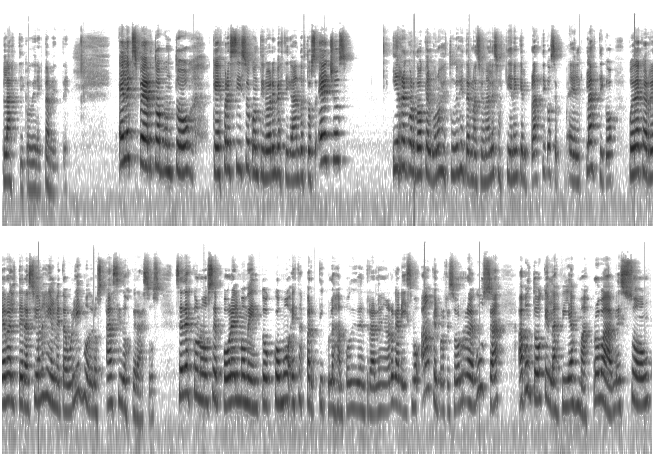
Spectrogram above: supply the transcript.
plástico directamente. El experto apuntó que es preciso continuar investigando estos hechos y recordó que algunos estudios internacionales sostienen que el plástico, el plástico puede acarrear alteraciones en el metabolismo de los ácidos grasos. Se desconoce por el momento cómo estas partículas han podido entrar en el organismo, aunque el profesor Ragusa apuntó que las vías más probables son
